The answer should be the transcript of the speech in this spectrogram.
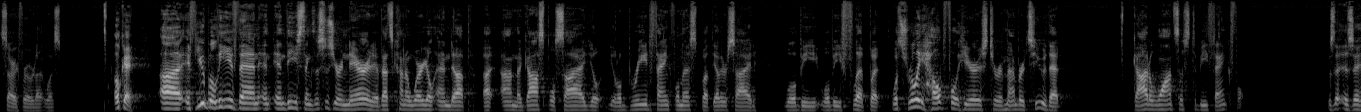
Sorry for whoever that was. Okay. Uh, if you believe then in, in, these things, this is your narrative, that's kind of where you'll end up uh, on the gospel side. You'll, you'll breed thankfulness, but the other side will be, will be flipped. But what's really helpful here is to remember, too, that God wants us to be thankful. There's a,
